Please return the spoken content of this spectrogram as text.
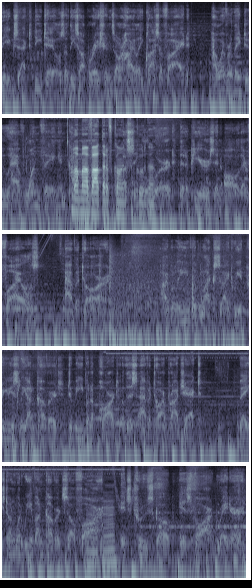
The exact details of these operations are highly classified. However, they do have one thing in common. Mamy awatar w A końcu, single kurde. word that appears in all their files. Avatar. I believe the black site we had previously uncovered to be but a part of this Avatar project. Based on what we have uncovered so far, mm-hmm. its true scope is far greater.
